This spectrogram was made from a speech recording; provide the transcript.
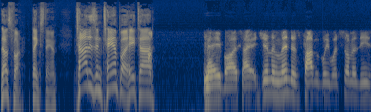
That was fun. Thanks, Stan. Todd is in Tampa. Hey Todd. Hey, boss. I, Jim and Linda's probably what some of these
